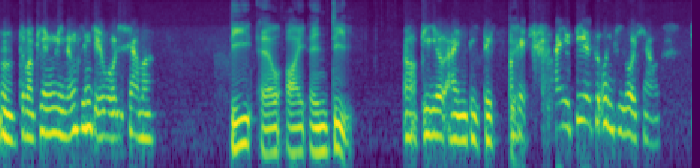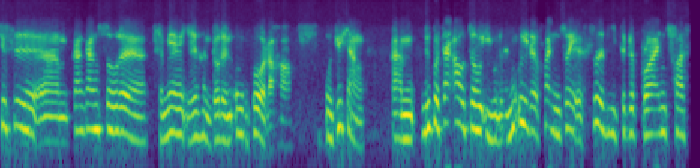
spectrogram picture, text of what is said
嗯，怎么拼？你能拼给我一下吗？B L I N D。啊，B L I N D 对。OK，还有第二个问题，我想就是嗯，刚刚说的前面也很多人问过了哈，我就想。嗯，如果在澳洲有人为了犯罪而设立这个 blind trust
